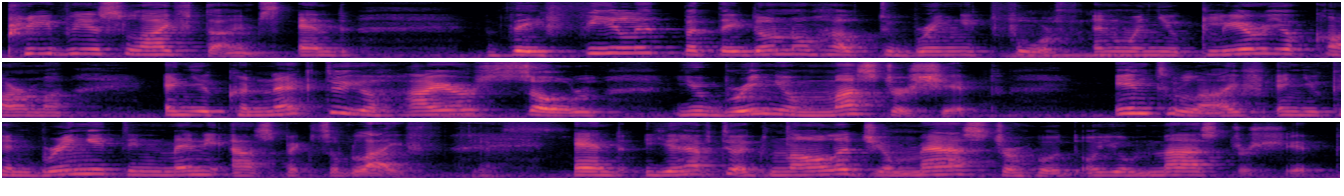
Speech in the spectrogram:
previous lifetimes and they feel it but they don't know how to bring it forth. Mm. And when you clear your karma and you connect to your higher soul you bring your mastership into life and you can bring it in many aspects of life. Yes. and you have to acknowledge your masterhood or your mastership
